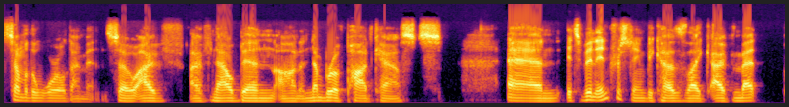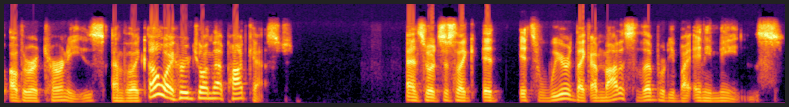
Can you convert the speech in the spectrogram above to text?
some of the world I'm in. So I've I've now been on a number of podcasts and it's been interesting because like I've met other attorneys and they're like, "Oh, I heard you on that podcast." And so it's just like it it's weird. Like I'm not a celebrity by any means,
